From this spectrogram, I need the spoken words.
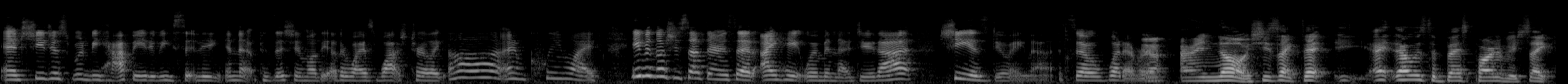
And she just would be happy to be sitting in that position while the other wives watched her, like, oh, I'm queen wife. Even though she sat there and said, I hate women that do that, she is doing that. So, whatever. Yeah, I know. She's like that. I, that was the best part of it. She's like,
